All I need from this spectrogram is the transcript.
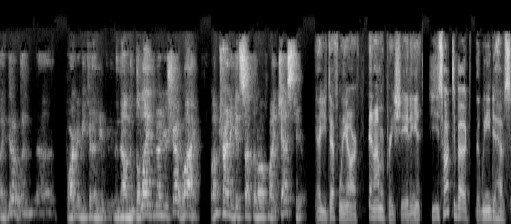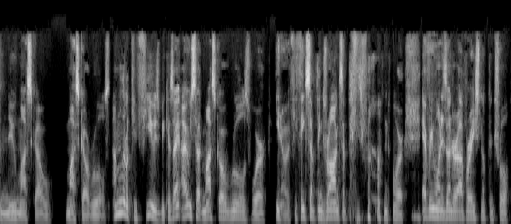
I do. And uh, partly because and I'm delighted on your show. Why? I'm trying to get something off my chest here. Yeah, you definitely are. And I'm appreciating it. You talked about that we need to have some new Moscow Moscow rules. I'm a little confused because I, I, always thought Moscow rules were, you know, if you think something's wrong, something's wrong, or everyone is under operational control.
